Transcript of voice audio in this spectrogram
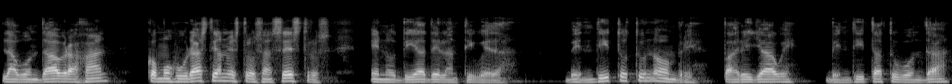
la bondad a Abraham, como juraste a nuestros ancestros en los días de la antigüedad. Bendito tu nombre, Padre Yahweh, bendita tu bondad,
